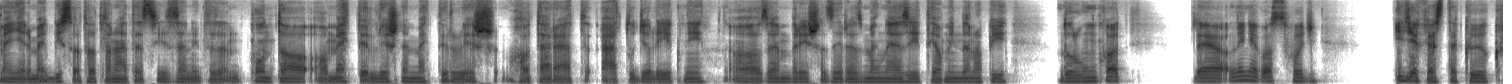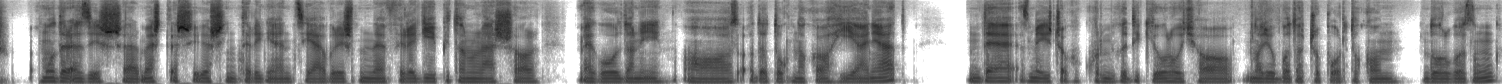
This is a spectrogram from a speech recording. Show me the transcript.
mennyire megbízhatatlaná teszi ezen. Pont a, a megtérülés, nem megtérülés határát át tudja lépni az ember, és azért ez megnehezíti a mindennapi dolgunkat. De a lényeg az, hogy Igyekeztek ők modellezéssel, mesterséges intelligenciával és mindenféle gépi tanulással megoldani az adatoknak a hiányát, de ez mégiscsak akkor működik jól, hogyha nagyobb adatcsoportokon dolgozunk,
